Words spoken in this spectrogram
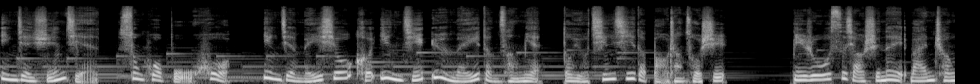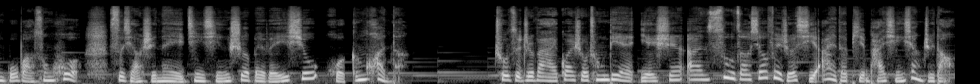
硬件巡检、送货补货、硬件维修和应急运维等层面都有清晰的保障措施，比如四小时内完成补保送货，四小时内进行设备维修或更换等。除此之外，怪兽充电也深谙塑造消费者喜爱的品牌形象之道。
